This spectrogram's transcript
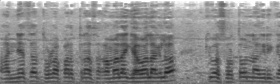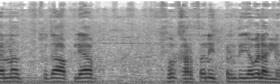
आणण्याचा थोडाफार त्रास आम्हाला घ्यावा लागला किंवा स्वतःहून नागरिकांना सुद्धा आपल्या स्वखर्चाने इथपर्यंत यावं लागलं.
